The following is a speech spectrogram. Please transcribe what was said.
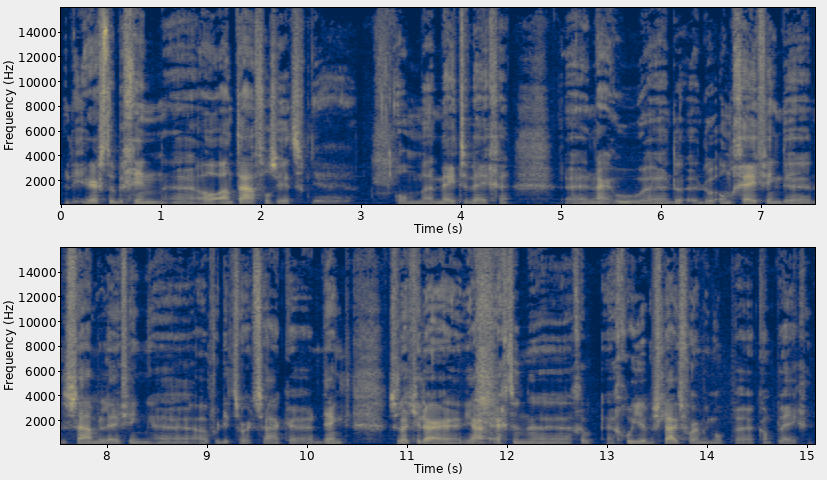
het eerste begin eh, al aan tafel zit. ja, ja. Om eh, mee te wegen eh, naar hoe eh, de, de omgeving, de, de samenleving over dit soort zaken denkt. Zodat je daar ja, echt een, een goede besluitvorming op kan plegen.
